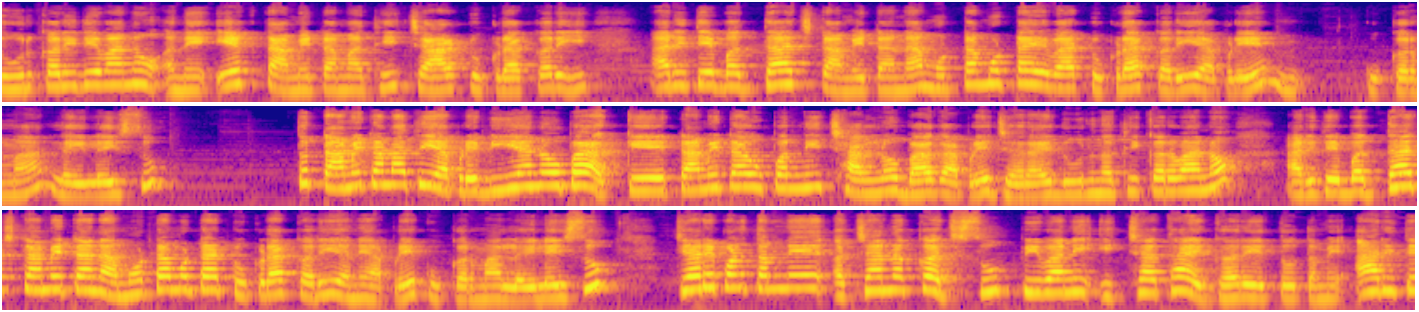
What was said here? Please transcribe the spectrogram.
દૂર કરી દેવાનો અને એક ટામેટામાંથી ચાર ટુકડા કરી આ રીતે બધા જ ટામેટાના મોટા મોટા એવા ટુકડા કરી આપણે કુકરમાં લઈ લઈશું. તો ટામેટામાંથી આપણે બિયાનો ભાગ કે ટામેટા ઉપરની છાલનો ભાગ આપણે જરાય દૂર નથી કરવાનો. આ રીતે બધા જ ટામેટાના મોટા મોટા ટુકડા કરી અને આપણે કુકરમાં લઈ લઈશું. જ્યારે પણ તમને અચાનક જ સૂપ પીવાની ઈચ્છા થાય ઘરે, તો તમે આ રીતે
